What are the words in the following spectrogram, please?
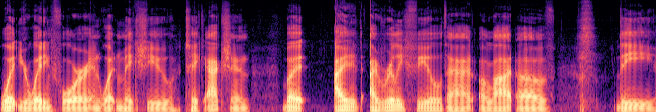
what you're waiting for and what makes you take action. But I I really feel that a lot of the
